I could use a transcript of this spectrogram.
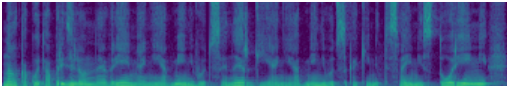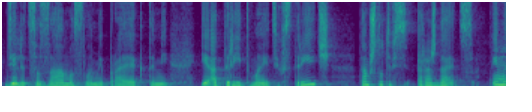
на какое-то определенное время, они обмениваются энергией, они обмениваются какими-то своими историями, делятся замыслами, проектами. И от ритма этих встреч там что-то рождается. И мы,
